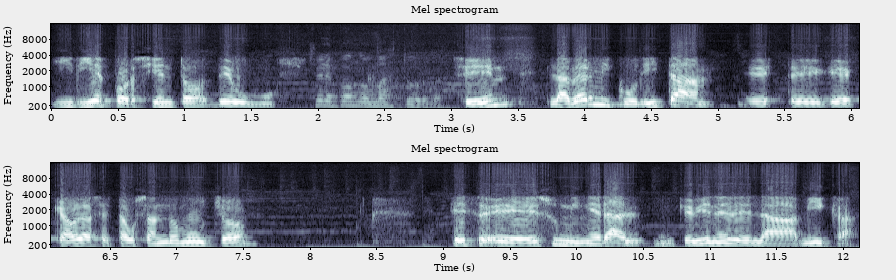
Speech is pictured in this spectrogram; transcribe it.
y 10% de humus. Yo le pongo más turba. ¿sí? La vermiculita, este, que, que ahora se está usando mucho, es, eh, es un mineral que viene de la mica.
